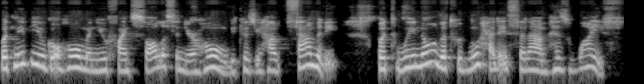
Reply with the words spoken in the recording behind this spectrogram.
but maybe you go home and you find solace in your home because you have family but we know that with nuh salam his wife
